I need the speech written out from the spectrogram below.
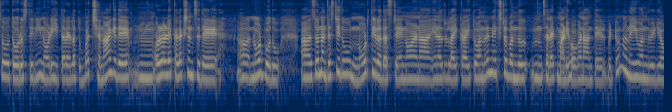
ಸೊ ತೋರಿಸ್ತೀನಿ ನೋಡಿ, ಈ ಥರ ಎಲ್ಲ ತುಂಬ ಚೆನ್ನಾಗಿದೆ. ಒಳ್ಳೊಳ್ಳೆ ಕಲೆಕ್ಷನ್ಸ್ ಇದೆ. ನೋಡ್ಬೋದು. ಸೊ ನಾನು ಜಸ್ಟ್ ಇದು ನೋಡ್ತಿರೋದಷ್ಟೇ. ನೋಡೋಣ, ಏನಾದರೂ ಲೈಕ್ ಆಯಿತು ಅಂದರೆ ನೆಕ್ಸ್ಟ್ ಬಂದು ಸೆಲೆಕ್ಟ್ ಮಾಡಿ ಹೋಗೋಣ ಅಂತ ಹೇಳ್ಬಿಟ್ಟು ನಾನು ಈ ಒಂದು ವಿಡಿಯೋ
